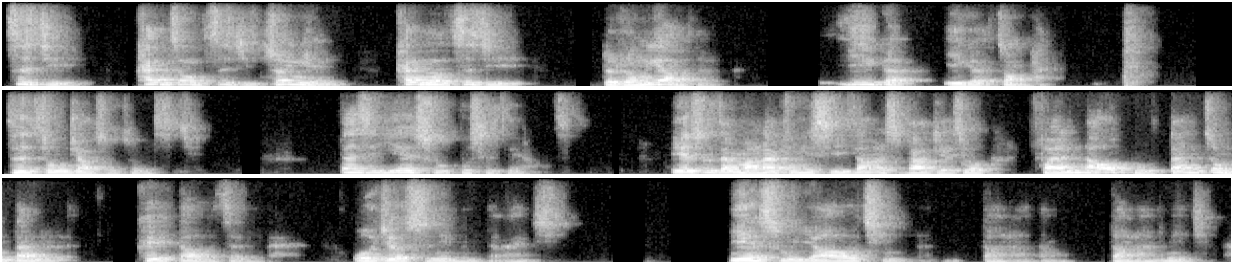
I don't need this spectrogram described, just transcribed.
自己看重自己尊严、看重自己的荣耀的一个一个状态。这是宗教所做的事情。但是耶稣不是这样子。耶稣在马太福音十一章二十八节说：“凡劳苦担重担的人，可以到我这里来。”我就使你们得安息。耶稣邀请人到他当到他面前来。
